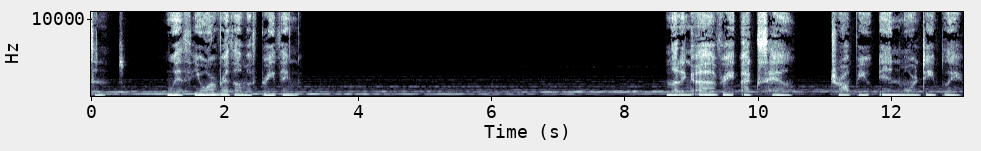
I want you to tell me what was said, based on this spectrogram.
present with your rhythm of breathing. Letting every exhale drop you in more deeply.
